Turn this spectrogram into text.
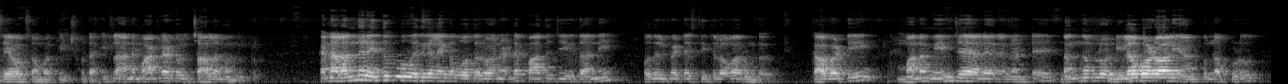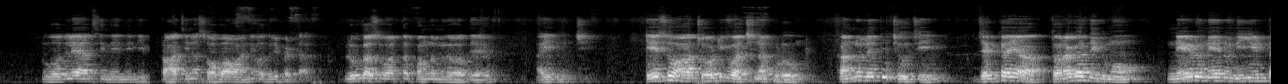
సేవకు సమర్పించుకుంటా. ఇట్లా అన్ని మాట్లాడేవాళ్ళు చాలామంది ఉంటారు. కానీ వాళ్ళందరూ ఎందుకు ఎదగలేకపోతారు అని అంటే పాత జీవితాన్ని వదిలిపెట్టే స్థితిలో వారు ఉండరు. కాబట్టి మనం ఏం చేయాలి అని అంటే సంఘంలో నిలబడాలి అనుకున్నప్పుడు నువ్వు వదిలేయాల్సింది ఏంది? నీ ప్రాచీన స్వభావాన్ని వదిలిపెట్టాలి. లూకసు వార్త పంతొమ్మిదవ అధ్యాయం ఐదు నుంచి. యేసు ఆ చోటికి వచ్చినప్పుడు కన్నులెత్తి చూచి జక్కయ్య త్వరగా దిగుము. నేడు నేను నీ ఇంట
